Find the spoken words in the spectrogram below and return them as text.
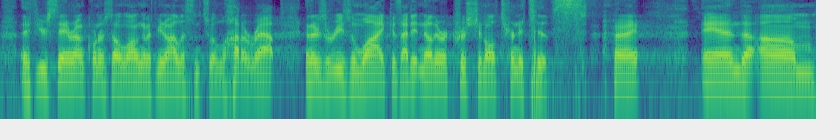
if you're staying around Cornerstone long enough, you know, I listened to a lot of rap. And there's a reason why, because I didn't know there were Christian alternatives, all right? And um,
